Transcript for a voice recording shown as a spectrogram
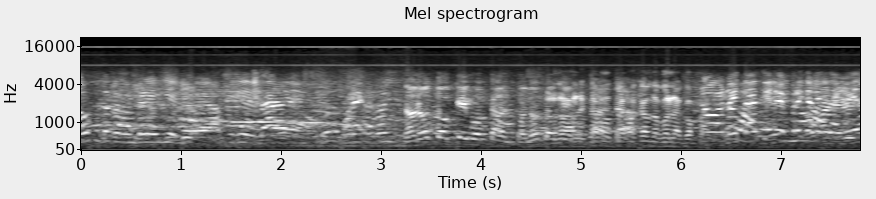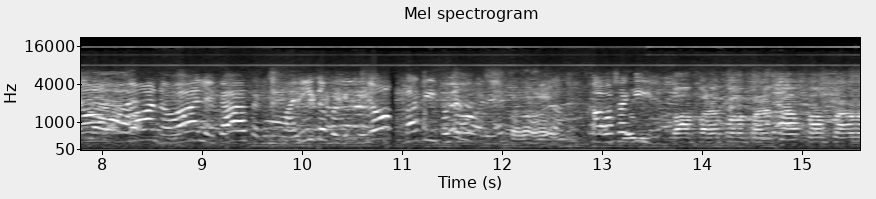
a vos te toca romper el hielo, así que... No, no toquemos tanto, no Perdón, toquemos estamos tanto. trabajando con la copa. No, no, está tiene precariedad. No, no vale acá, saquemos manito, porque si no, Mati, por favor, ¿eh? Vamos aquí. Pam, para, pam, para, pam, pam, pam.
